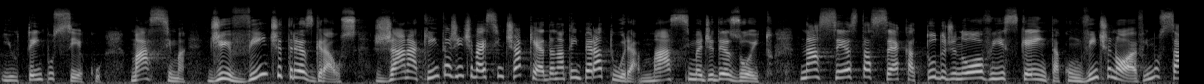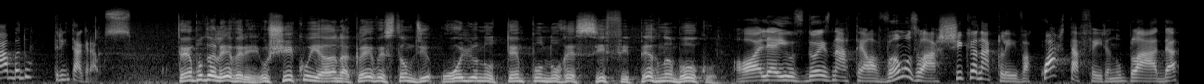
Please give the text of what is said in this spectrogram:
e o tempo seco. Máxima de 23 graus. Já na quinta, a gente vai sentir a queda na temperatura, máxima de 18. Na sexta, seca tudo de novo e esquenta, com 29. E no sábado, 30 graus. Tempo Delivery. O Chico e a Ana Cleiva estão de olho no tempo no Recife, Pernambuco. Olha aí os dois na tela. Vamos lá, Chico e Ana Cleiva. Quarta-feira nublada,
